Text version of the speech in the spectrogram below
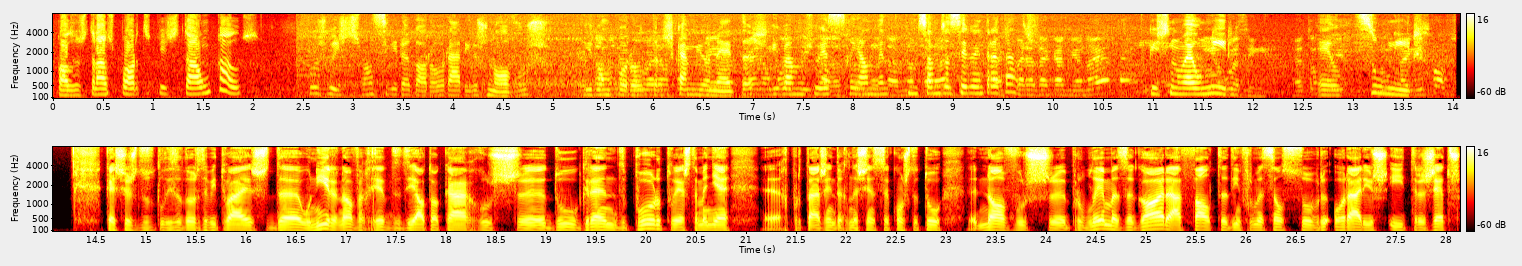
Por causa dos transportes, que isto está um caos. Os vistos vão seguir agora horários novos e vão pôr outras caminhonetas e vamos ver se realmente começamos a ser bem tratados. Porque isto não é unir, é desunir. Queixas dos utilizadores habituais da Unir, a nova rede de autocarros eh, do Grande Porto. Esta manhã, a reportagem da Renascença constatou eh, novos eh, problemas. Agora, a falta de informação sobre horários e trajetos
